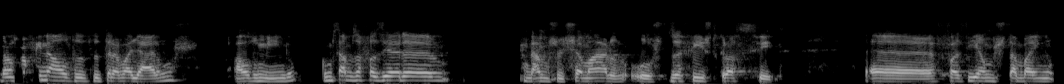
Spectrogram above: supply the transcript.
Nós, no final de, de trabalharmos, ao domingo, começámos a fazer, uh, vamos-lhe chamar os desafios de CrossFit. Uh, fazíamos também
